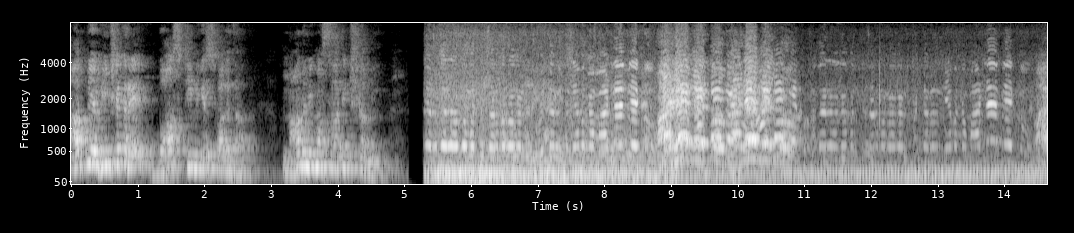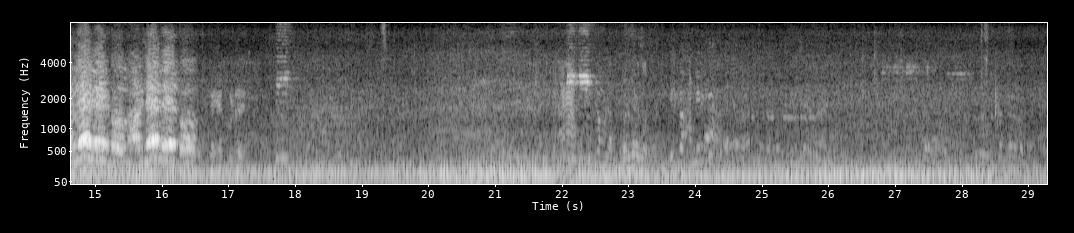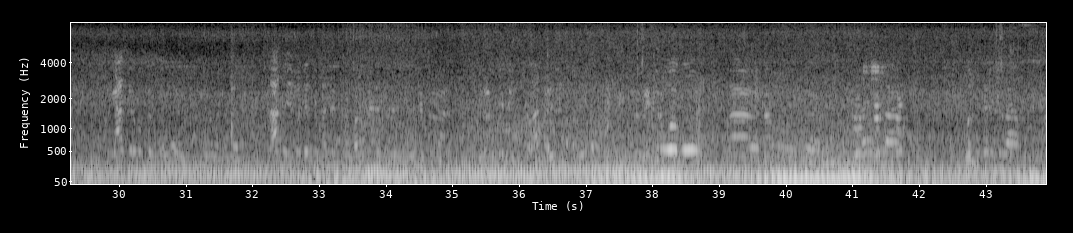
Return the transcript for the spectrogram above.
ಆತ್ಮೀಯ ವೀಕ್ಷಕರೇ ಬಾಸ್ ಟಿವಿಗೆ ಸ್ವಾಗತ. ನಾನು ನಿಮ್ಮ ತಜ್ಞರನ್ನು ನೇಮಕ ಮಾಡಲೇಬೇಕು ಹೃದಯರೋಗ ಮತ್ತು ಚರ್ಮ ರೋಗ ತಜ್ಞರನ್ನು ನೇಮಕ ಮಾಡಲೇಬೇಕು ಮಾಡಲೇಬೇಕು ಮಾಡಲೇಬೇಕು ಹೋಗು ಆ, ನಾವು ಇಲ್ಲ, ಇಲ್ಲ,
